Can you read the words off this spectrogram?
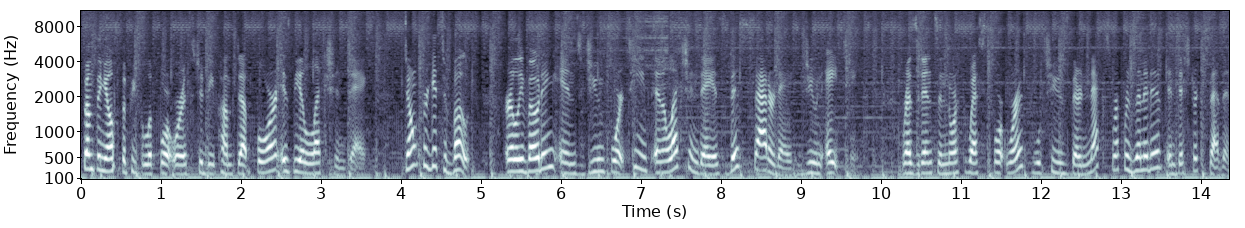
Something else the people of Fort Worth should be pumped up for is the Election Day. Don't forget to vote. Early voting ends June 14th and Election Day is this Saturday, June 18th. Residents in Northwest Fort Worth will choose their next representative in District 7.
